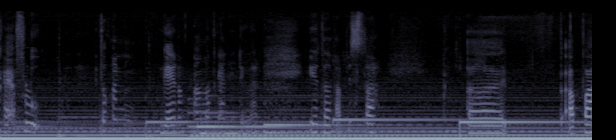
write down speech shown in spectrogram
kayak flu itu kan nggak enak banget kan didengar. Ya tapi setelah eh, apa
